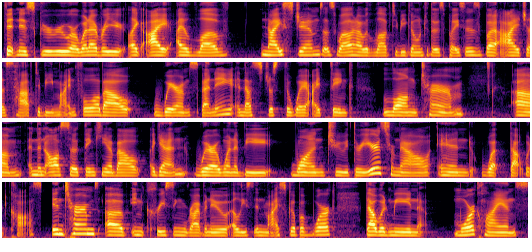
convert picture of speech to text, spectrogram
fitness guru or whatever you like, I I love nice gyms as well and I would love to be going to those places, but I just have to be mindful about where I'm spending. And that's just the way I think long term. Um, and then also thinking about, again, where I want to be one, two, three years from now and what that would cost. In terms of increasing revenue, at least in my scope of work, that would mean more clients,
